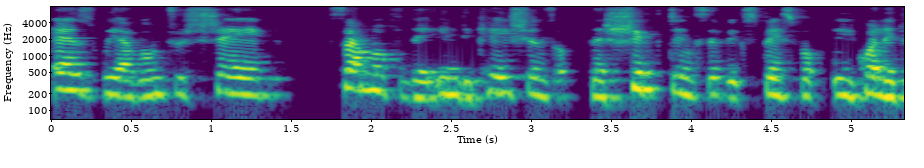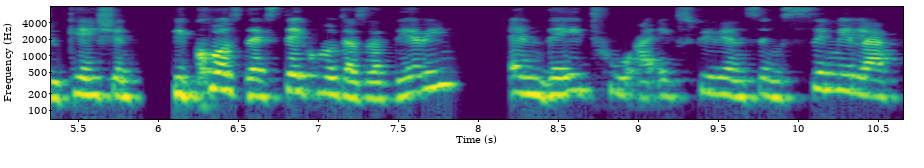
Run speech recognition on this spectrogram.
as we are going to share some of the indications of the shifting civic space for equal education because their stakeholders are varying and they too are experiencing similar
